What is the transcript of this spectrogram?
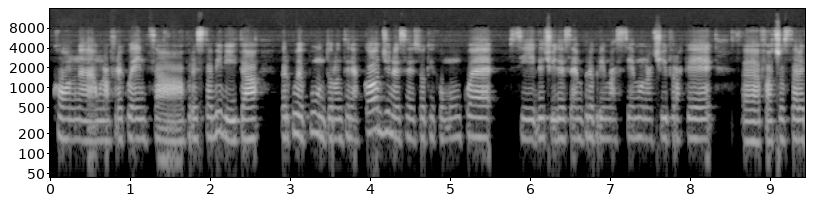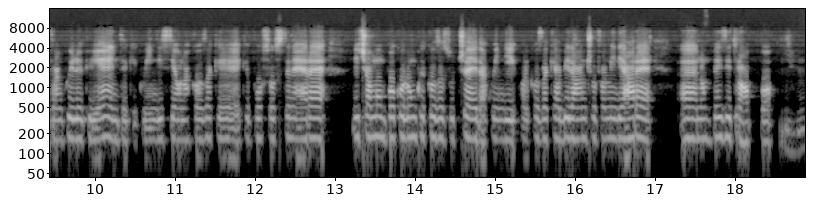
con una frequenza prestabilita, per cui appunto non te ne accorgi, nel senso che comunque si decide sempre prima assieme una cifra che eh, faccia stare tranquillo il cliente, che quindi sia una cosa che, che, può sostenere diciamo un po' qualunque cosa succeda, quindi qualcosa che a bilancio familiare eh, non pesi troppo. Mm-hmm.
